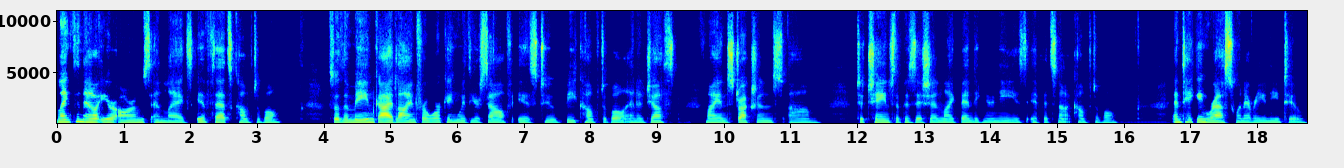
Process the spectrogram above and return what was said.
Lengthen out your arms and legs if that's comfortable. So, the main guideline for working with yourself is to be comfortable and adjust my instructions um, to change the position, like bending your knees if it's not comfortable, and taking rest whenever you need to.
